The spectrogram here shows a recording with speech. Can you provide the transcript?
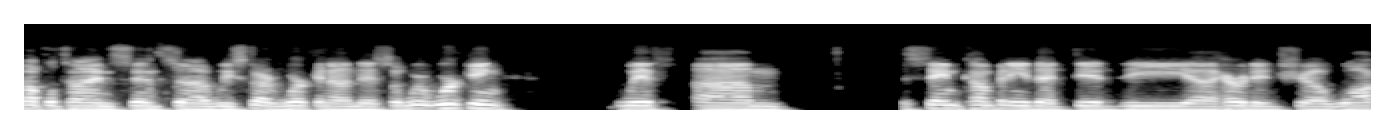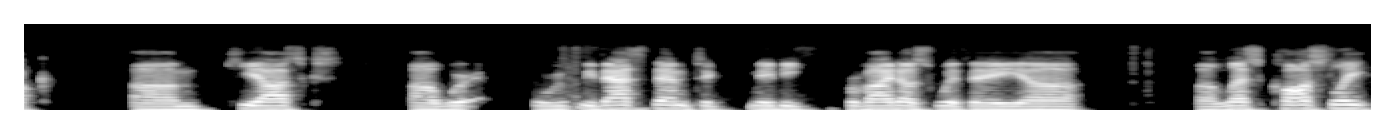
a couple times since uh, we started working on this. So we're working with um, the same company that did the uh, Heritage uh, Walk um, kiosks. Uh, We're, we're- we've asked them to maybe provide us with a uh, a less costly,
